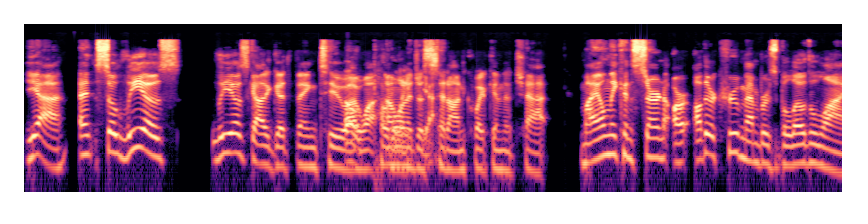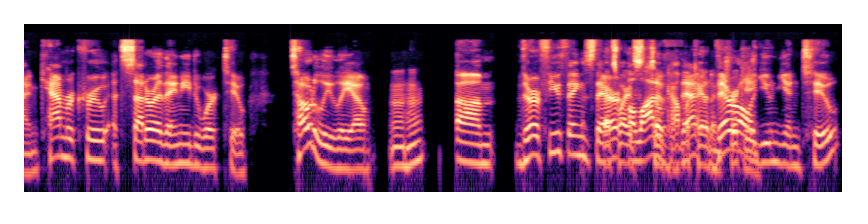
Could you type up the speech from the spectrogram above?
Yeah, and so Leo's Leo's got a good thing too. I Oh, want I want to just yeah. hit on quick in the chat. My only concern are other crew members below the line, camera crew, etc. They need to work too. Totally, Leo. hmm Um, there are a few things there. That's why a lot so of complicated that, they're all union too.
